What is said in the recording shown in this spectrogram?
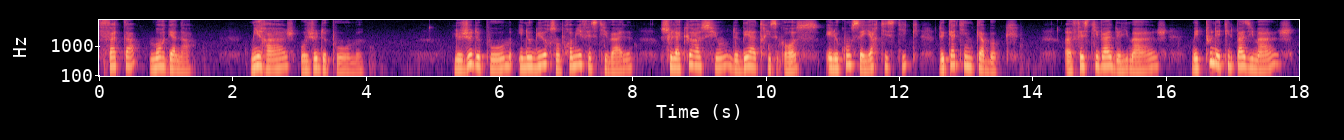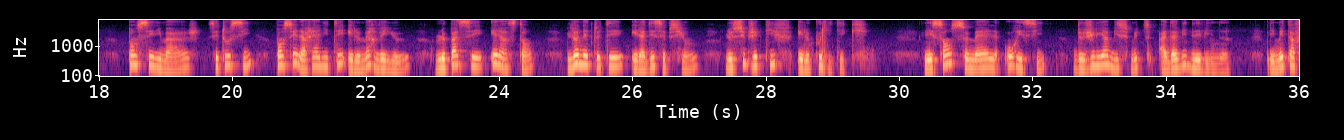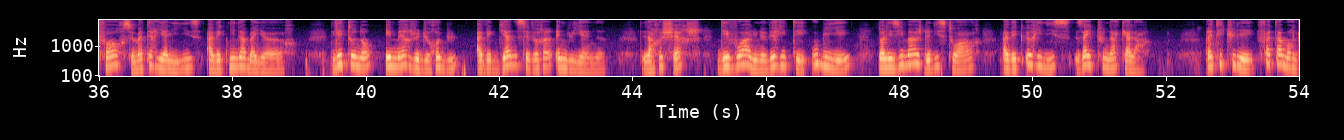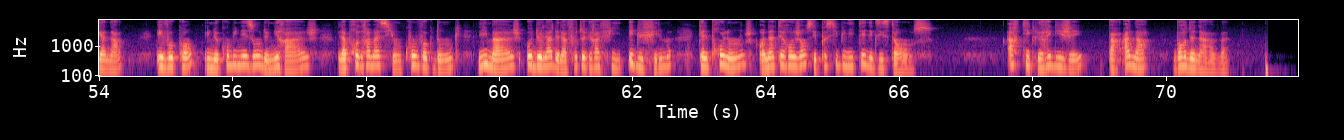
Fata Morgana. Mirage au jeu de paume. Le jeu de paume inaugure son premier festival sous la curation de Béatrice Gross et le conseil artistique de Katinka Bock. Un festival de l'image, mais tout n'est-il pas image? Penser l'image, c'est aussi penser la réalité et le merveilleux, le passé et l'instant, l'honnêteté et la déception, le subjectif et le politique. Les sens se mêlent au récit, de Julien Bismuth à David Lévin. Les métaphores se matérialisent avec Nina Bayer. L'étonnant émerge du rebut avec Diane Séverin Nguyen. La recherche dévoile une vérité oubliée dans les images de l'histoire avec Eurydice Zaitouna Kala. Intitulé Fata Morgana, évoquant une combinaison de mirages, la programmation convoque donc l'image au-delà de la photographie et du film qu'elle prolonge en interrogeant ses possibilités d'existence. Article rédigé par Anna Bordenave.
